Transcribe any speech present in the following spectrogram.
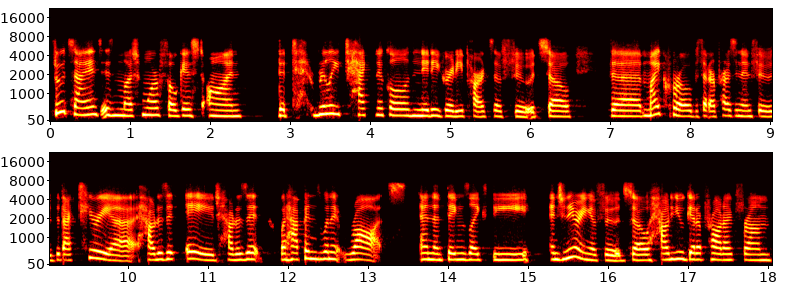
Food science is much more focused on the really technical nitty gritty parts of food. So, the microbes that are present in food, the bacteria, how does it age? How does it, what happens when it rots? And then things like the engineering of food. So, how do you get a product from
